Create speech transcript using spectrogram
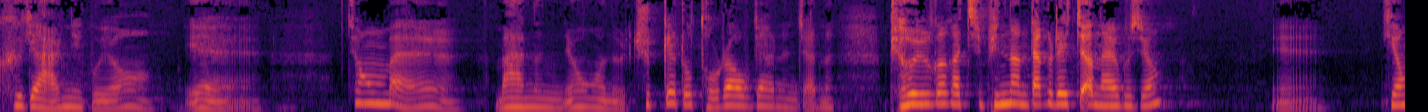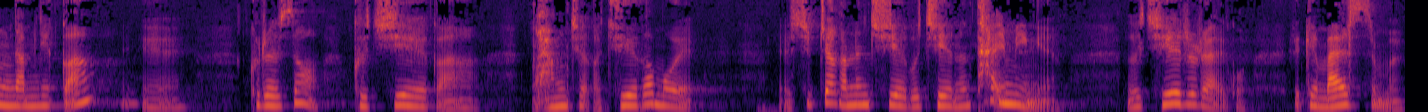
그게 아니고요. 예. 정말 많은 영혼을 죽게도 돌아오게 하는 자는 별과 같이 빛난다 그랬잖아요. 그죠? 예. 기억납니까? 예. 그래서 그 지혜가 광채가 지혜가 뭐예요? 십자가는 지혜고 지혜는 타이밍이에요. 그 지혜를 알고 이렇게 말씀을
